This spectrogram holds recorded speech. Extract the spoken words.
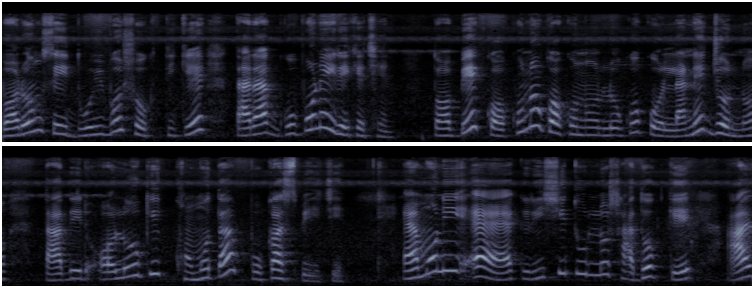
বরং সেই দৈব শক্তিকে তারা গোপনেই রেখেছেন। তবে কখনো কখনো লোক কল্যাণের জন্য তাদের অলৌকিক ক্ষমতা প্রকাশ পেয়েছে। এমনই এক ঋষিতুল্য সাধককে আজ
